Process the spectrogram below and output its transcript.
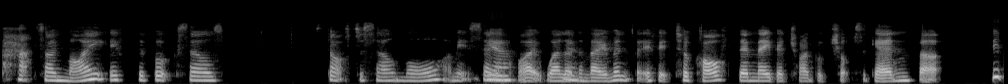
Perhaps I might if the book sells starts to sell more. I mean, it's selling Yeah, quite well yeah. at the moment, but if it took off, then maybe I'd try bookshops again. But Did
